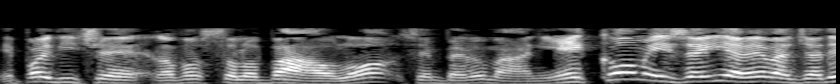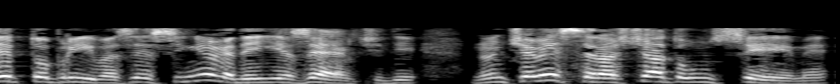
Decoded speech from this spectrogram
E poi dice l'Apostolo Paolo, sempre ai Romani, e come Isaia aveva già detto prima, se il Signore degli eserciti non ci avesse lasciato un seme,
